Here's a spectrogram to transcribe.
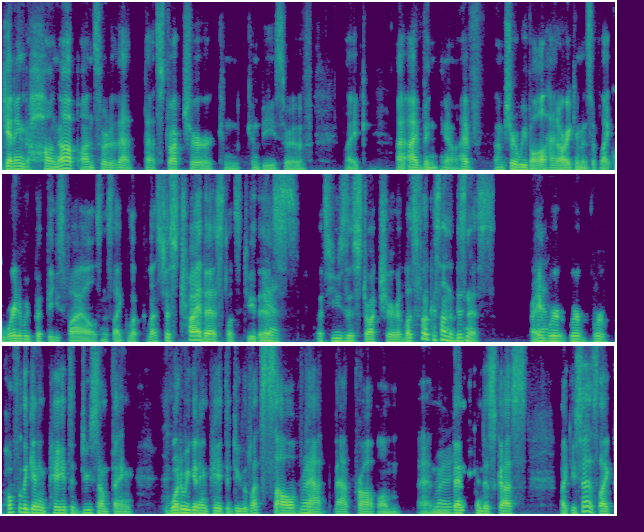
getting hung up on sort of that that structure can can be sort of like I, I've been you know I've I'm sure we've all had arguments of like where do we put these files and it's like look let's just try this let's do this yes, let's use this structure let's focus on the business right Yeah. we're we're we're hopefully getting paid to do something what are we getting paid to do let's solve Right. that that problem and Right. then we can discuss like you said it's like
